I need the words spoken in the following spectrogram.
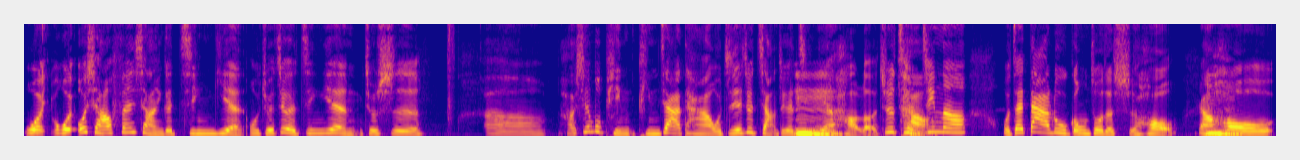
我我我想要分享一个经验，我觉得这个经验就是，呃，好，先不评评价他，我直接就讲这个经验好了。嗯、就是曾经呢，我在大陆工作的时候，然后、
